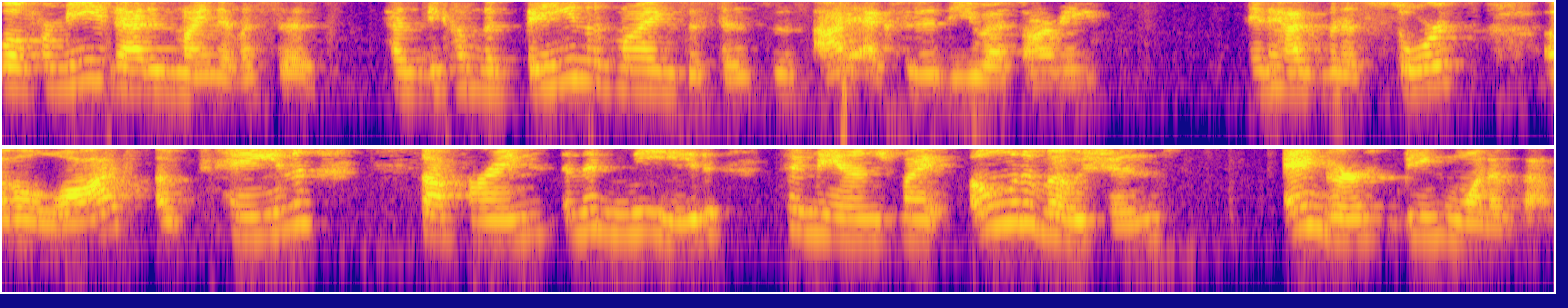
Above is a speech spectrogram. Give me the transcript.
Well, for me, that is my nemesis, has become the bane of my existence since I exited the US Army. It has been a source of a lot of pain, suffering, and the need to manage my own emotions, anger being one of them.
